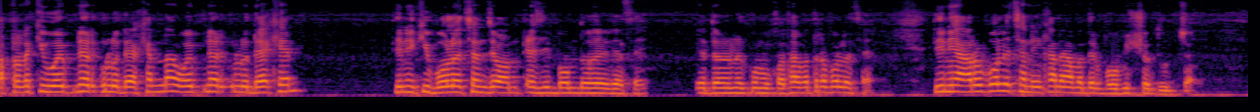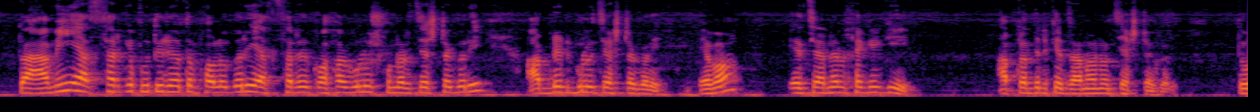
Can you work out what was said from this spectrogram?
আপনারা কি ওয়েবনারগুলো দেখেন না? ওয়েবনারগুলো দেখেন। তিনি কি বলেছেন যে অন প্যাসিভ বন্ধ হয়ে গেছে? এ ধরনের কোনো কথাবার্তা বলেছে? তিনি আরও বলেছেন, এখানে আমাদের ভবিষ্যৎ উজ্জ্বল। তো আমি স্যারকে প্রতিনিয়ত ফলো করি স্যারের কথাগুলো শোনার চেষ্টা করি আপডেটগুলো চেষ্টা করি এবং এ চ্যানেল থেকে কি আপনাদেরকে জানানোর চেষ্টা করি। তো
